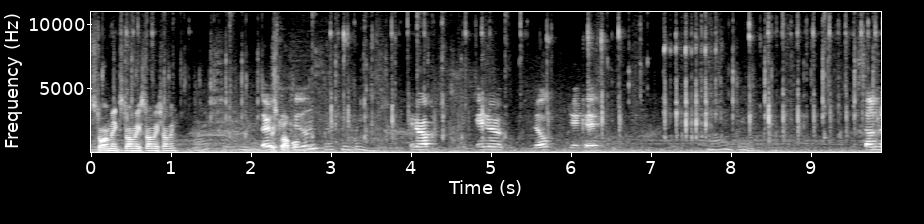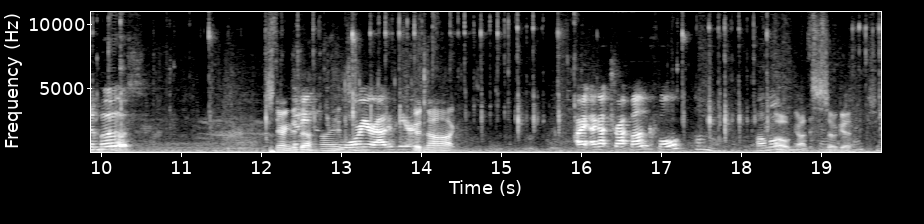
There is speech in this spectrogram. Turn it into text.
Storming, storming, storming, storming. Black shield barrier. There's There's bubble. Cocoon. Circle range. Interrupt. Inter. Nope. JK. Small ring. Stun them both. Snaring the Getting death the knight. warrior out of here. Good knock. Alright, I got trap monk full. Pommel. Pummel. Oh god, this is so good. Reflection.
